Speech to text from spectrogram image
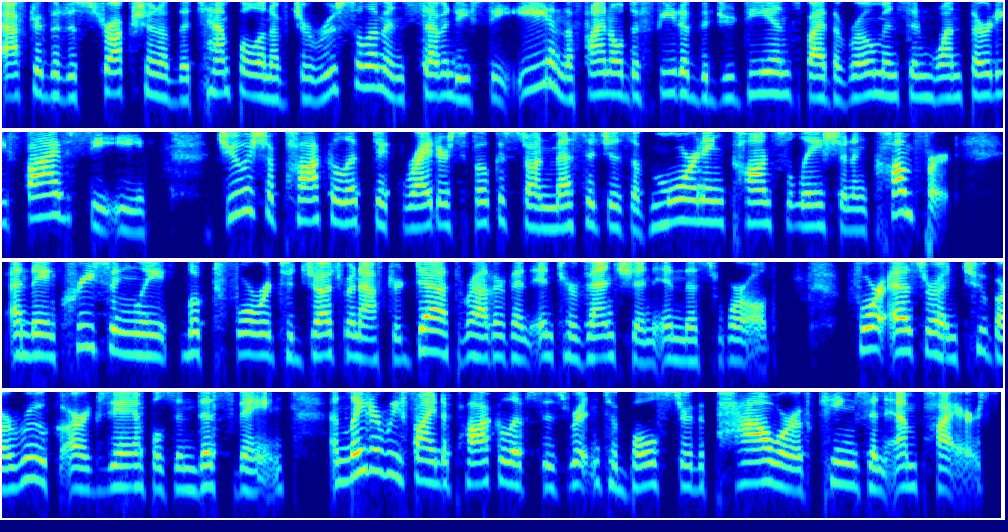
after the destruction of the temple and of Jerusalem in 70 CE and the final defeat of the Judeans by the Romans in 135 CE. Jewish apocalyptic writers focused on messages of mourning, consolation, and comfort, and they increasingly looked forward to judgment after death rather than intervention in this world. 4 Ezra and 2 Baruch are examples in this vein. And later we find Apocalypse is written to bolster the power of kings and empires.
